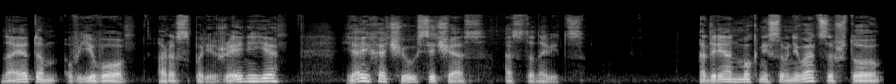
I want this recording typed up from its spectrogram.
на этом в его распоряжении я и хочу сейчас остановиться. Адриан мог не сомневаться, что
